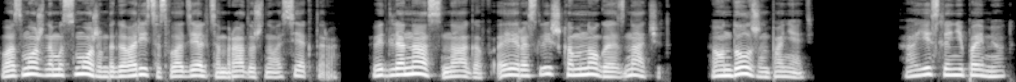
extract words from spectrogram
Возможно, мы сможем договориться с владельцем радужного сектора. Ведь для нас, нагов, Эйра слишком многое значит. Он должен понять. А если не поймет?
